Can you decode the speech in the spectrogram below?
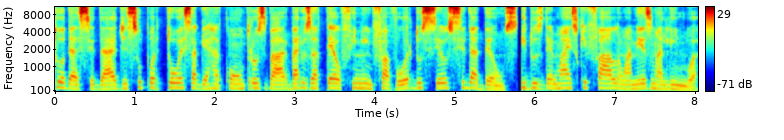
Toda a cidade suportou essa guerra contra os bárbaros até o fim em favor dos seus cidadãos e dos demais que falam a mesma língua.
